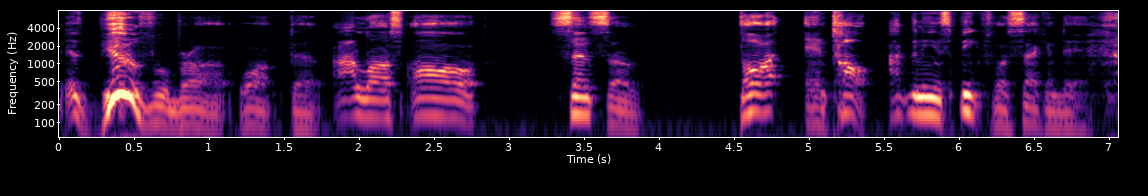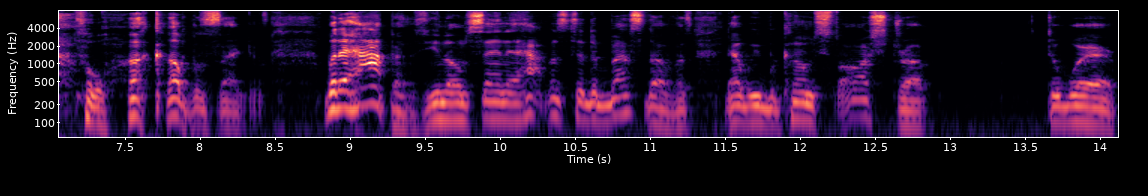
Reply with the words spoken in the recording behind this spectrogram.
this beautiful broad walked up. I lost all sense of thought and talk. I couldn't even speak for a second there, for a couple seconds. But it happens, you know what I'm saying? It happens to the best of us that we become starstruck to where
